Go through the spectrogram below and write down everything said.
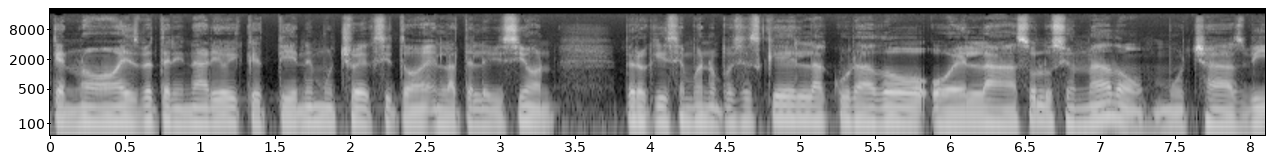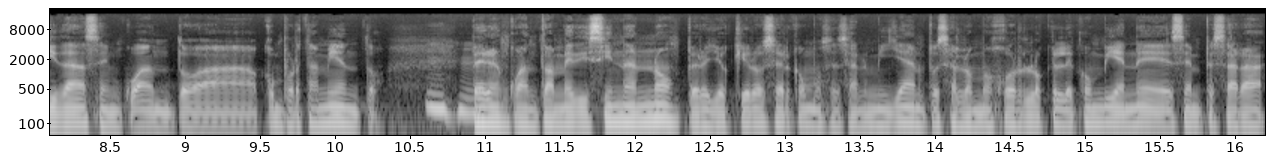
que no es veterinario y que tiene mucho éxito en la televisión, pero que dicen, bueno, pues es que él ha curado o él ha solucionado muchas vidas en cuanto a comportamiento, pero en cuanto a medicina no, pero yo quiero ser como César Millán, pues a lo mejor lo que le conviene es empezar a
